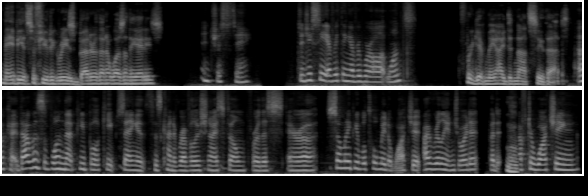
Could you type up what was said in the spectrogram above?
maybe it's a few degrees better than it was in the 80s. Interesting. Did you see Everything Everywhere All at Once? Forgive me, I did not see that. Okay, that was one that people keep saying it's this kind of revolutionized film for this era. So many people told me to watch it. I really enjoyed it, but mm. after watching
